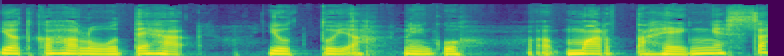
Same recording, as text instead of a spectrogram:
jotka haluaa tehdä juttuja niin kuin Martta hengessä.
